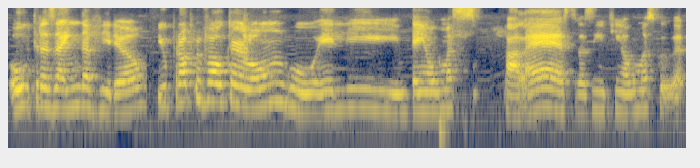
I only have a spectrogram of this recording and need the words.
outras ainda virão. E o próprio Walter Longo, ele tem algumas palestras, enfim, algumas coisas.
